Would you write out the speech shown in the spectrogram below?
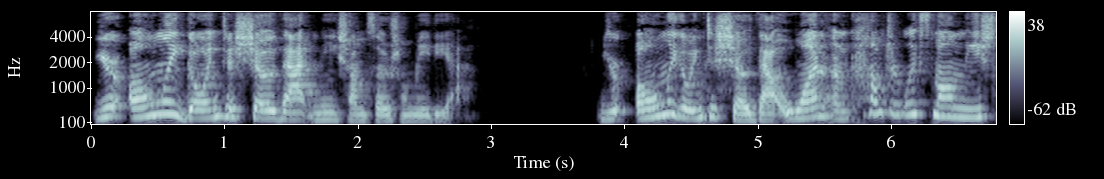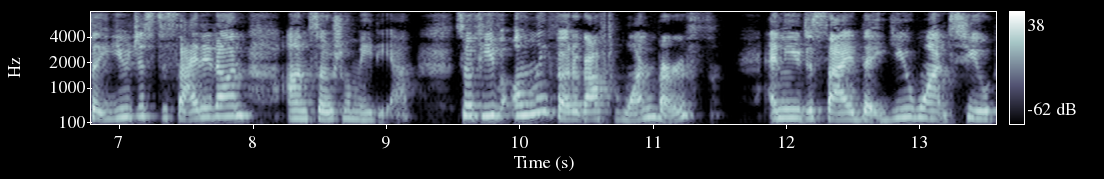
You're only going to show that niche on social media you're only going to show that one uncomfortably small niche that you just decided on on social media. So if you've only photographed one birth and you decide that you want to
